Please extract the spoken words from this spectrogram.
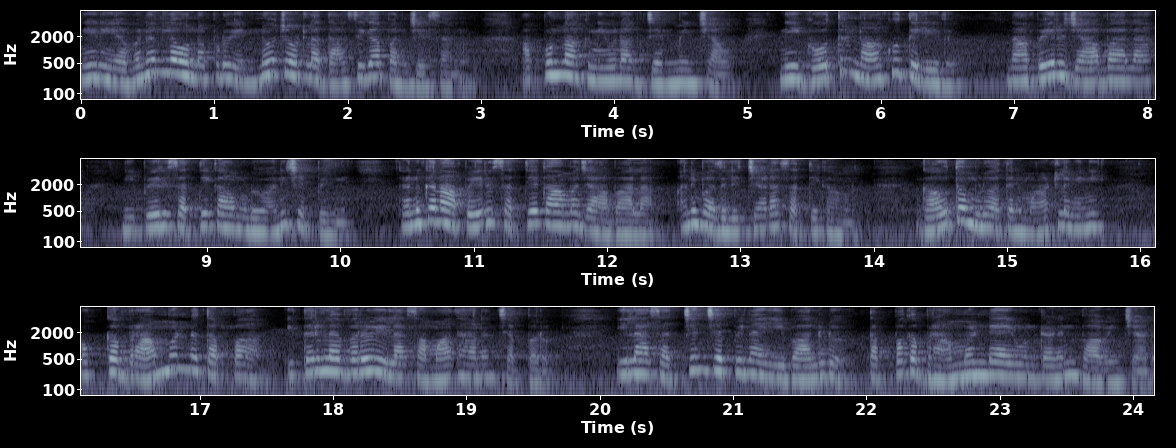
నేను యవనంలో ఉన్నప్పుడు ఎన్నో చోట్ల దాసిగా పనిచేశాను. అప్పుడు నాకు నీవు నాకు జన్మించావు. నీ గోత్రం నాకు తెలియదు నా పేరు జాబాల నీ పేరు సత్యకాముడు అని చెప్పింది. కనుక నా పేరు సత్యకామ జాబాల అని బదులిచ్చాడా సత్యకాముడు. గౌతముడు అతని మాటలు విని ఒక్క బ్రాహ్మణుడు తప్ప ఇతరులెవ్వరూ ఇలా సమాధానం చెప్పరు. ఇలా సత్యం చెప్పిన ఈ బాలుడు తప్పక బ్రాహ్మణుడే అయి ఉంటాడని భావించాడు.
